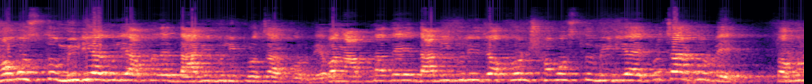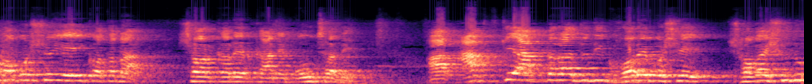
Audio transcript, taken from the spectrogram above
সমস্ত মিডিয়াগুলি আপনাদের দাবিগুলি প্রচার করবে এবং আপনাদের দাবিগুলি যখন সমস্ত মিডিয়ায় প্রচার করবে, তখন অবশ্যই এই কথাটা সরকারের কানে পৌঁছাবে। আর আজকে আপনারা যদি ঘরে বসে সবাই শুধু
